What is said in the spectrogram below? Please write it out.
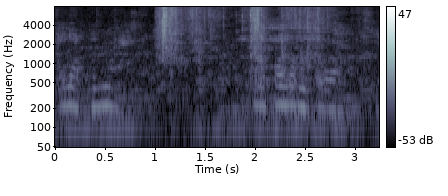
ขยับขึ้นมาไม่ค่อยลงตัวโอเค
